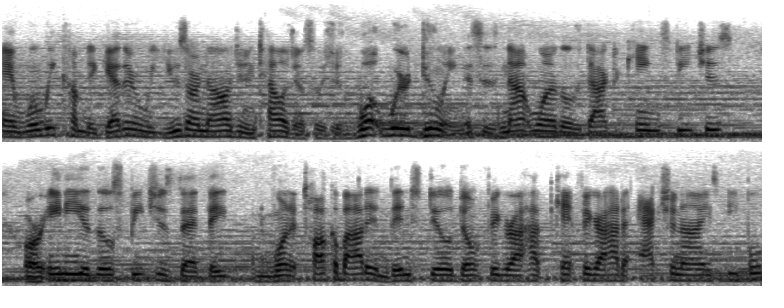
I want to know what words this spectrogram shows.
and when we come together and we use our knowledge and intelligence, which is what we're doing, this is not one of those Dr. King speeches or any of those speeches that they want to talk about it and then still don't figure out how can't figure out how to actionize people.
